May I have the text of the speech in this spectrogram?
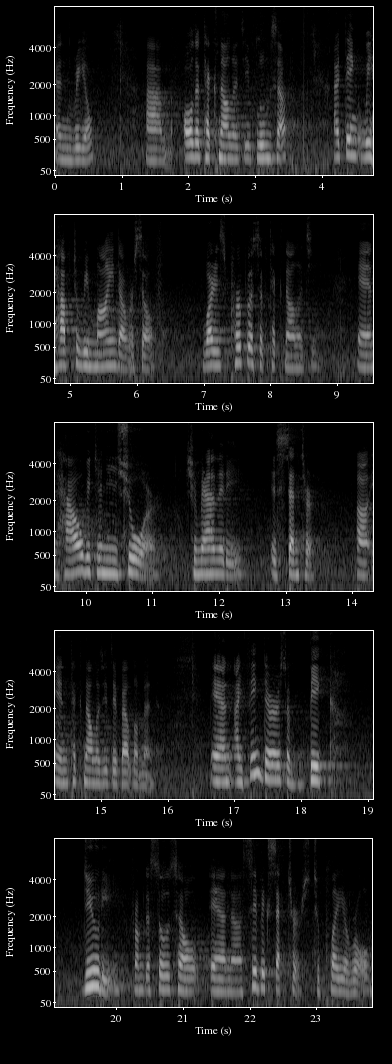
and real. Um, all the technology blooms up. I think we have to remind ourselves what is purpose of technology and how we can ensure humanity is center uh, in technology development. And I think there's a big duty from the social and uh, civic sectors to play a role.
